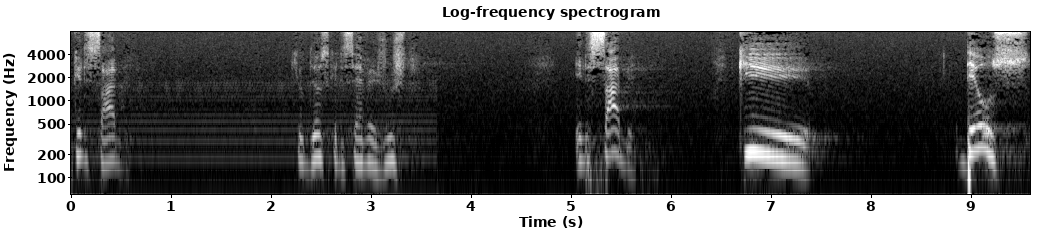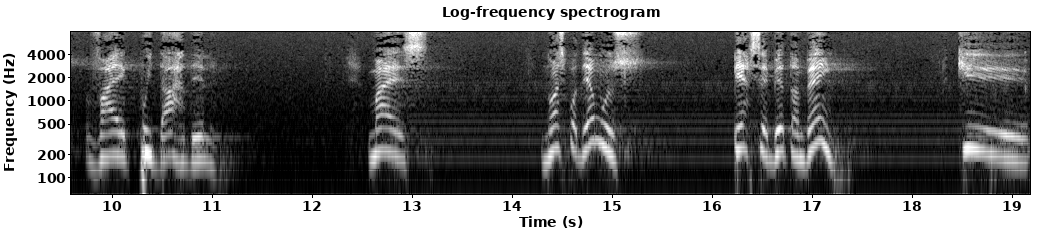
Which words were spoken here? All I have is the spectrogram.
Porque ele sabe que o Deus que ele serve é justo. Ele sabe que Deus vai cuidar dele. Mas nós podemos perceber também que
